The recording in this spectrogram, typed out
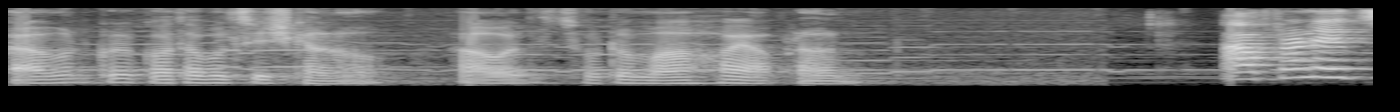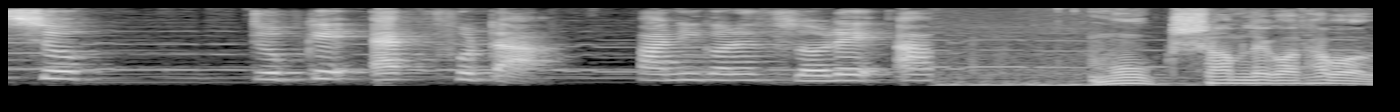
এমন করে কথা বলছিস কেন? আমাদের ছোট মা হয় আপ্রাণ আফরানের চোখ টপকে এক ফোঁটা পানি গড়ে ফ্লোরে আফ- মুখ সামলে কথা বল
